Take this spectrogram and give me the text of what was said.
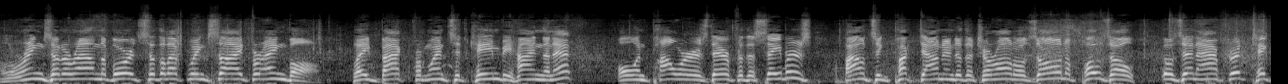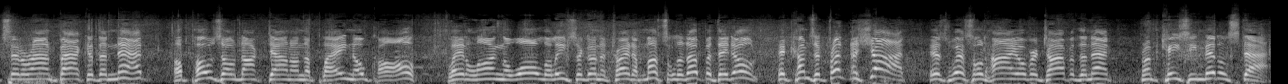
rings it around the boards to the left wing side for Engvall. Played back from whence it came behind the net. Owen Power is there for the Sabres. Bouncing puck down into the Toronto zone. Okposo goes in after it, takes it around back of the net. Okposo knocked down on the play, no call. Played along the wall. The Leafs are going to try to muscle it up, but they don't. It comes in front, and a shot is whistled high over top of the net from Casey Mittelstadt.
